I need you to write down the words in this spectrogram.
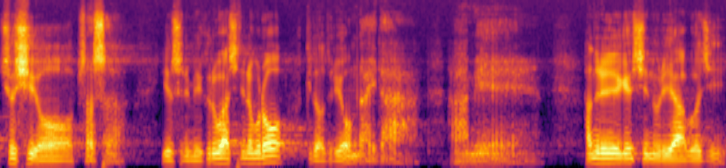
주시옵소서. 예수님이 그러하신 이름으로 기도드리옵나이다. 아멘. 하늘에 계신 우리 아버지,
